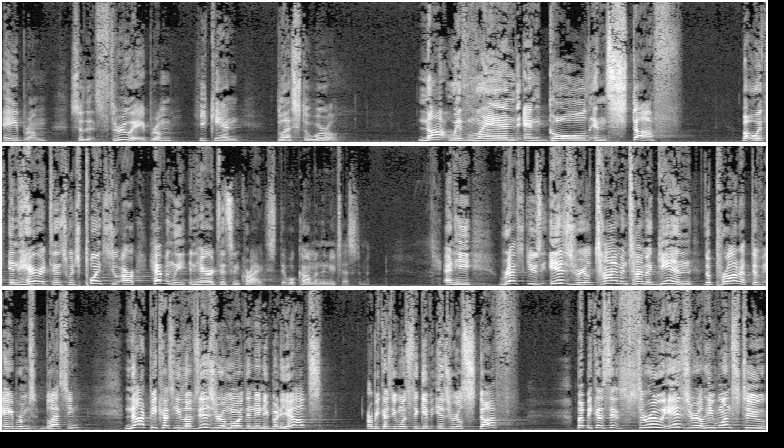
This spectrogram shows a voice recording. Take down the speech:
Abram so that through Abram, he can bless the world. Not with land and gold and stuff, but with inheritance, which points to our heavenly inheritance in Christ that will come in the New Testament. And he rescues Israel time and time again, the product of Abram's blessing not because he loves Israel more than anybody else or because he wants to give Israel stuff, but because through Israel he wants to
